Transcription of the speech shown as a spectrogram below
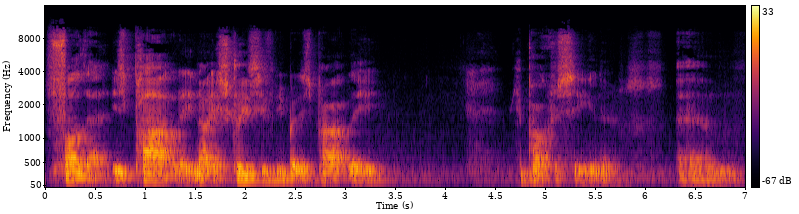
fodder is partly, not exclusively, but is partly hypocrisy, you know. Um,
